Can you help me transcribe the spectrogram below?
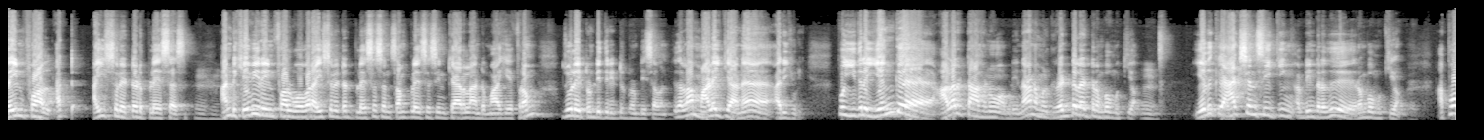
rainfall at isolated places and heavy rainfall over isolated places and some places in Kerala and Mahe from July twenty three to twenty seven இதெல்லாம் மழைக்கான அறிகுறி. இப்போ இதுல எங்க அலர்ட் ஆகணும் அப்படின்னா நம்மளுக்கு ரெட் அலர்ட் ரொம்ப முக்கியம். எதுக்கு ஆக்ஷன் சீக்கிங் அப்படின்றது ரொம்ப முக்கியம். அப்போ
